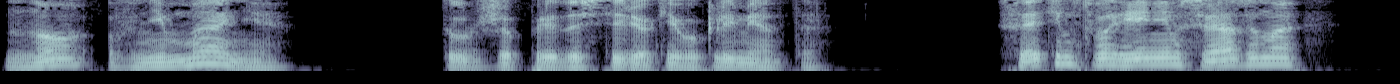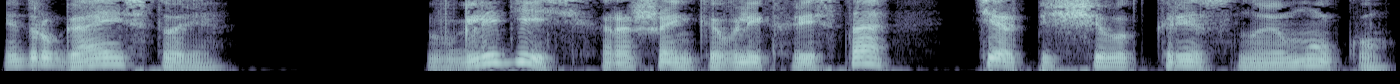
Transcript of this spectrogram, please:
Но внимание, тут же предостерег его Климента, с этим творением связана и другая история. Вглядись хорошенько в лик Христа, терпящего крестную муку.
